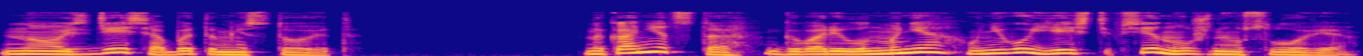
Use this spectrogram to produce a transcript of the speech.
Но здесь об этом не стоит. «Наконец-то», — говорил он мне, — «у него есть все нужные условия.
